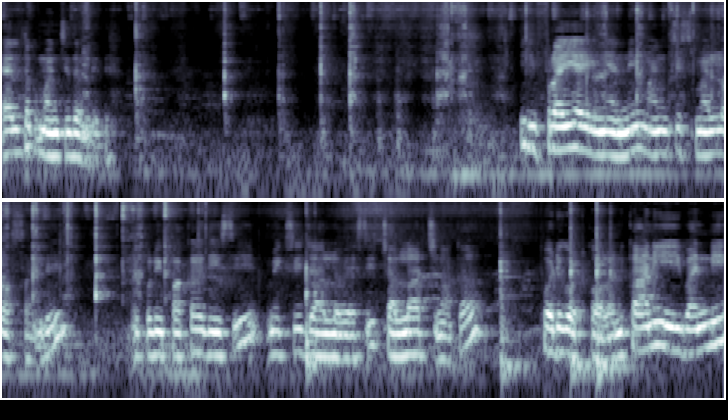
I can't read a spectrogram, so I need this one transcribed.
హెల్త్కు మంచిదండి ఇది. ఈ ఫ్రై అయినవన్నీ మంచి స్మెల్ వస్తుంది. ఇప్పుడు ఈ పక్కకు తీసి మిక్సీ జార్లో వేసి చల్లార్చినాక పొడి కొట్టుకోవాలండి. కానీ ఇవన్నీ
